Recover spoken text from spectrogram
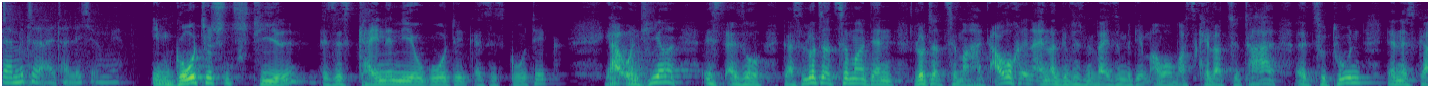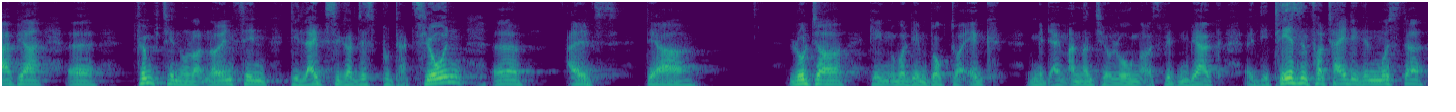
sehr mittelalterlich irgendwie. Im gotischen Stil. Es ist keine Neogotik, es ist Gotik. Ja, und hier ist also das Lutherzimmer, denn Lutherzimmer hat auch in einer gewissen Weise mit dem Auerbachskeller zu, äh, zu tun, denn es gab ja äh, 1519 die Leipziger Disputation, äh, als der Luther gegenüber dem Dr. Eck mit einem anderen Theologen aus Wittenberg äh, die Thesen verteidigen musste.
